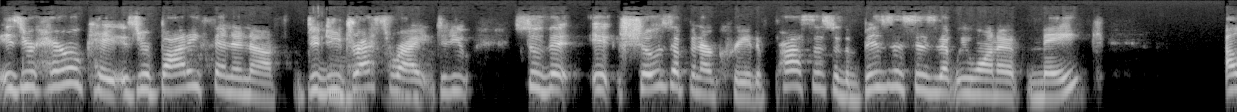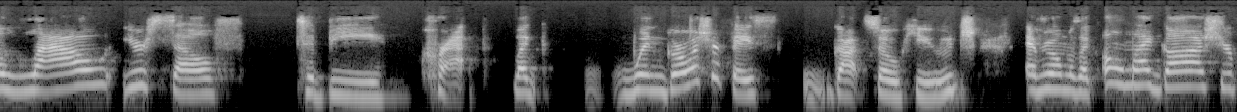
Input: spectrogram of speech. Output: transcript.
Is your hair okay? Is your body thin enough? Did you mm-hmm. dress right? Did you so that it shows up in our creative process or the businesses that we want to make? Allow yourself to be crap. Like when Girl Wash Your Face got so huge, everyone was like, oh my gosh, your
